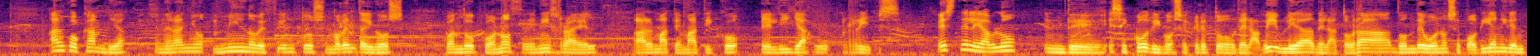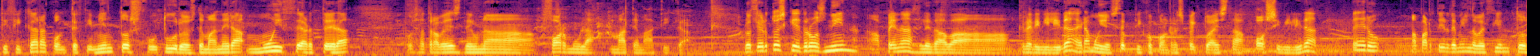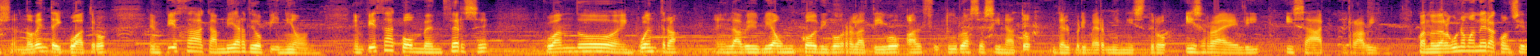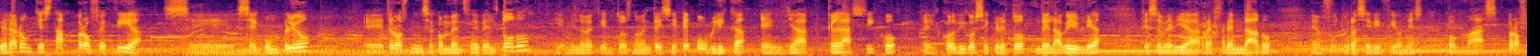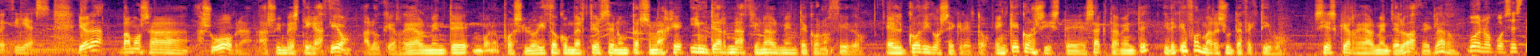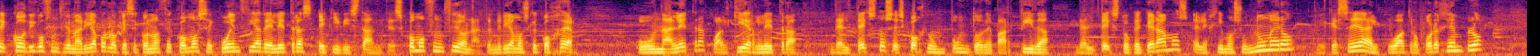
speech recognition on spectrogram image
algo cambia en el año 1992 cuando conoce en Israel al matemático Eliyahu Rips. Este le habló de ese código secreto de la Biblia, de la Torá, donde bueno, se podían identificar acontecimientos futuros de manera muy certera pues a través de una fórmula matemática. Lo cierto es que Drosnin apenas le daba credibilidad, era muy escéptico con respecto a esta posibilidad, pero a partir de 1994 empieza a cambiar de opinión, empieza a convencerse cuando encuentra en la Biblia un código relativo al futuro asesinato del primer ministro israelí Isaac Rabin. Cuando de alguna manera consideraron que esta profecía se, se cumplió, eh, Drosnin se convence del todo y en 1997 publica el ya clásico El Código Secreto de la Biblia, que se vería refrendado en futuras ediciones con más profecías. Y ahora vamos a, a, su obra, a su investigación, a lo que realmente, bueno, pues lo hizo convertirse en un personaje internacionalmente conocido. El Código Secreto. ¿En qué consiste exactamente y de qué forma resulta efectivo? Si es que realmente lo hace, claro. Bueno, pues este código funcionaría por lo que se conoce como secuencia de letras equidistantes. ¿Cómo funciona? Tendríamos que coger una letra, cualquier letra del texto, se escoge un punto de partida del texto que queramos, elegimos un número, el que sea, el 4 por ejemplo,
